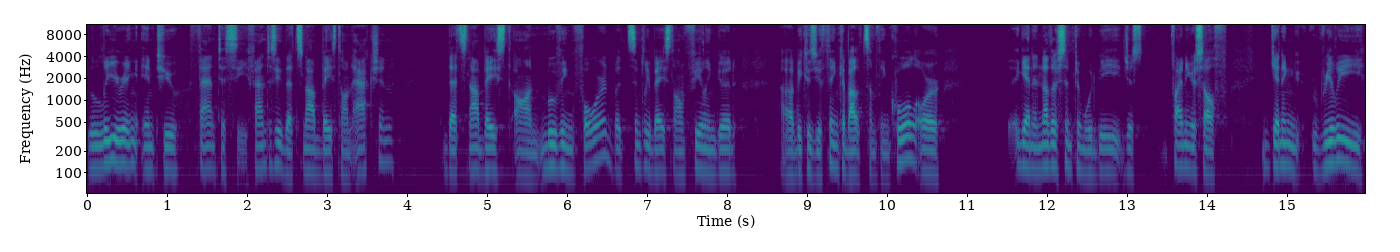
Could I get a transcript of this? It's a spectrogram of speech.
leering into fantasy. Fantasy that's not based on action, that's not based on moving forward, but simply based on feeling good uh, because you think about something cool. Or again, another symptom would be just finding yourself getting really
